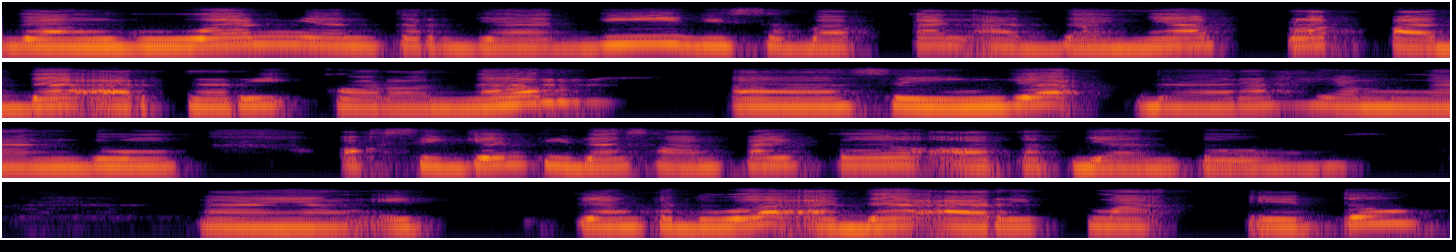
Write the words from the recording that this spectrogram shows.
Gangguan yang terjadi disebabkan adanya plak pada arteri koroner uh, sehingga darah yang mengandung oksigen tidak sampai ke otot jantung. Nah, yang yang kedua ada aritma, yaitu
